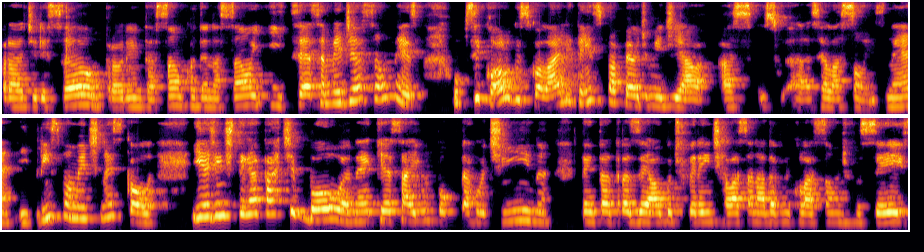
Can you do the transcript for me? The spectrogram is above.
para direção, para orientação, coordenação e, e ser essa mediação mesmo. O psicólogo escolar ele tem esse papel de mediar as, as relações, né? E principalmente na escola. E a gente tem a parte boa, né? Que é sair um pouco da rotina, tentar trazer algo diferente relacionado à vinculação de vocês,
